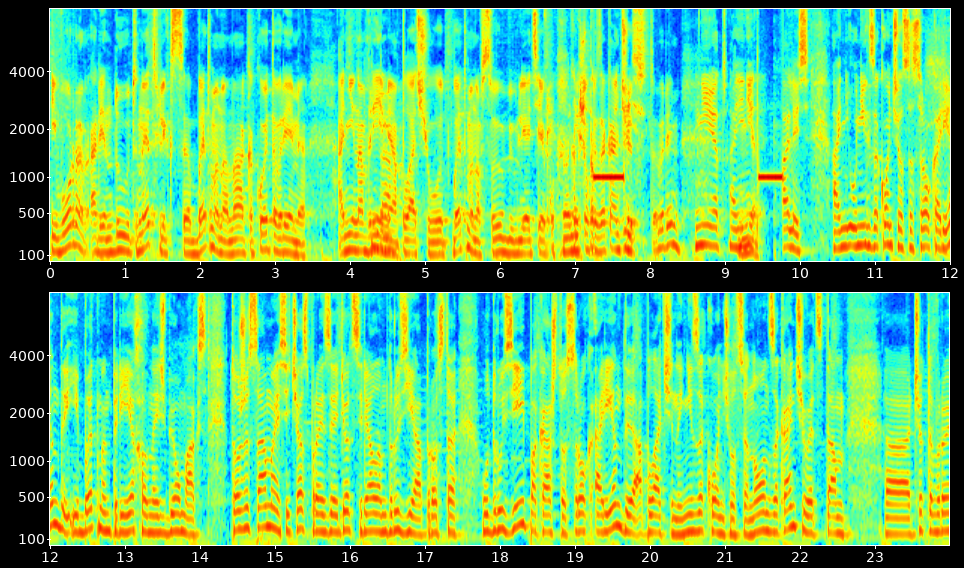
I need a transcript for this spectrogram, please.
и Warner арендуют Netflix э, Бэтмена на какое-то время. Они на время Да. оплачивают Бэтмена в свою библиотеку. Но как только заканчивается это время... Нет, они Нет. не пались. Они, у них закончился срок аренды, и Бэтмен переехал на HBO Max. То же самое сейчас произойдет с сериалом «Друзья». Просто у «Друзей» пока что срок аренды оплаченный не закончился, но он заканчивается там что-то в районе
